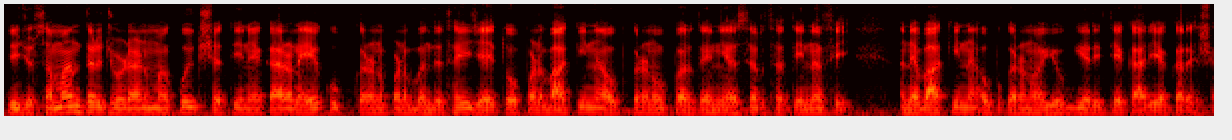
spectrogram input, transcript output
ત્રીજું, સમાંતર જોડાણમાં કોઈ ક્ષતિને કારણે એક ઉપકરણ પણ બંધ થઈ જાય તો પણ બાકીના ઉપકરણ ઉપર તેની અસર થતી નથી અને બાકીના ઉપકરણો યોગ્ય રીતે કાર્ય કરે છે.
